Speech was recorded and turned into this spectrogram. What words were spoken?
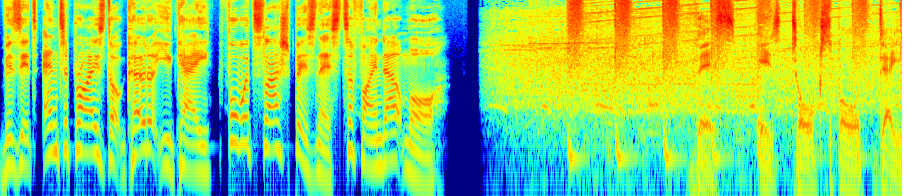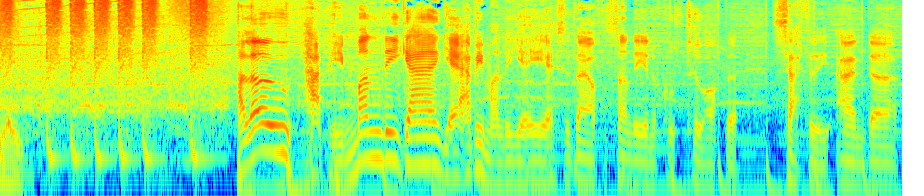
Visit enterprise.co.uk forward slash business to find out more. This is TalkSport Daily. Hello, happy Monday, gang. Yeah, happy Monday. Yeah, yeah. It's the day after Sunday, and of course, two after Saturday. And uh,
